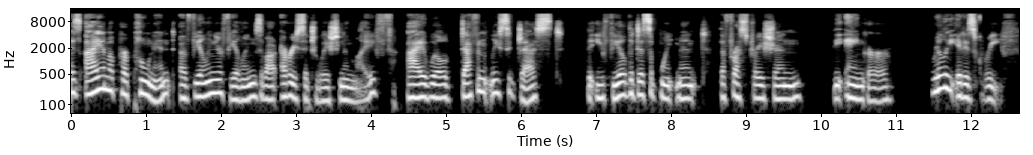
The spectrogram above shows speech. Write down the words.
As I am a proponent of feeling your feelings about every situation in life, I will definitely suggest that you feel the disappointment, the frustration, the anger. Really, it is grief.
